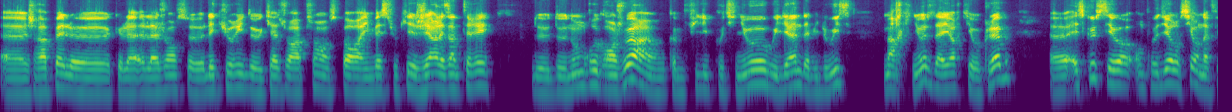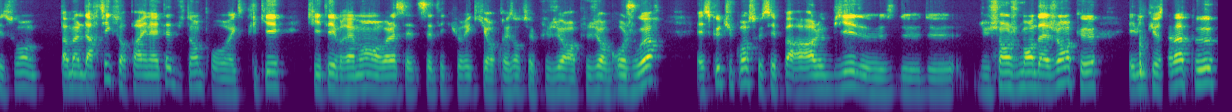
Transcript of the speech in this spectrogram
je rappelle que l'agence, l'écurie de Kaj Rapchan, Sport Invest UK, gère les intérêts de, de nombreux grands joueurs, hein, comme Philippe Coutinho, William, David Luiz, Marquinhos d'ailleurs, qui est au club. Euh, est-ce que c'est, on peut dire aussi, on a fait souvent pas mal d'articles sur Paris United justement pour expliquer qui était vraiment voilà cette, écurie qui représente plusieurs plusieurs gros joueurs. Est-ce que tu penses que c'est par le biais de, du changement d'agent que Evin Kurzawa peut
